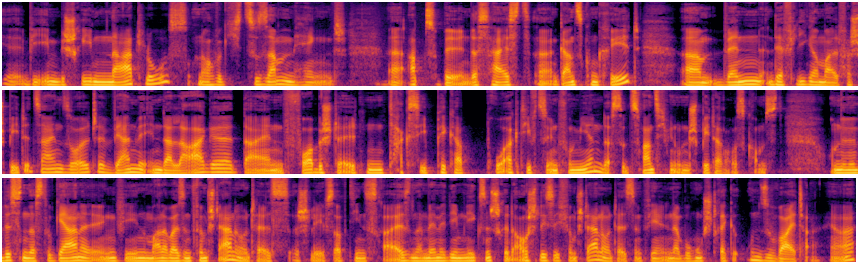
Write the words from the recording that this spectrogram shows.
äh, wie eben beschrieben, nahtlos und auch wirklich zusammenhängend äh, abzubilden. Das heißt äh, ganz konkret, ähm, wenn der Flieger mal verspätet sein sollte, wären wir in der Lage, deinen vorbestellten Taxi-Pickup proaktiv zu informieren, dass du 20 Minuten später rauskommst. Und wenn wir wissen, dass du gerne irgendwie normalerweise in Fünf-Sterne-Hotels schläfst auf Dienstreisen, dann werden wir im nächsten Schritt ausschließlich Fünf-Sterne-Hotels empfehlen in der Buchungsstrecke und so weiter. Ja?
